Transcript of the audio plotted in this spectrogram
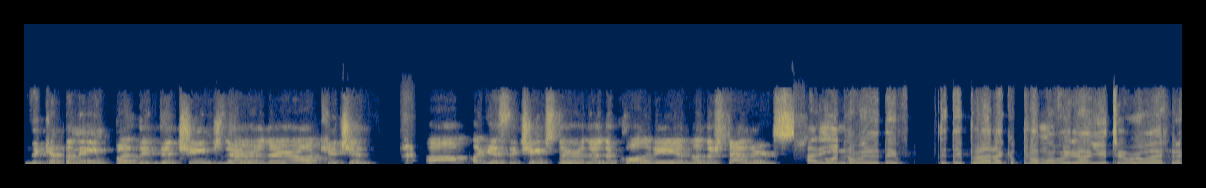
they kept the name, but they did change their their uh, kitchen. Um, I guess they changed their their, the quality and the, their standards. How do you know? Did they did they put out like a promo video on YouTube or what? Where-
